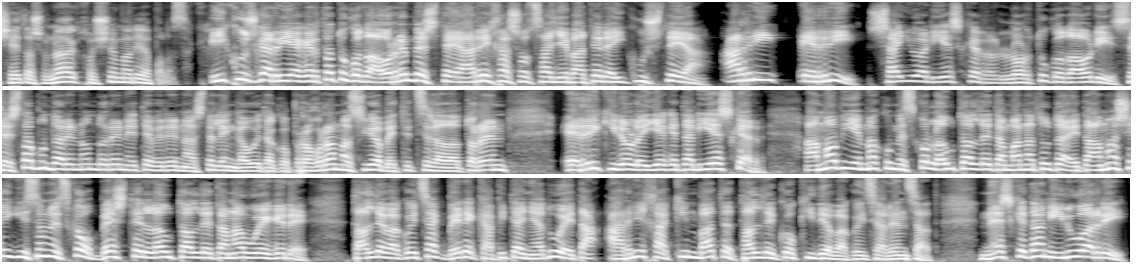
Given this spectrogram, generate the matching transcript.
xeetasunak, Jose Maria Palazak. Ikusgarria gertatuko da horren beste harri jasotzaile batera ikustea. Harri herri saioari esker lortuko da hori. Zesta puntaren ondoren ete beren astelen gauetako programazioa betetzera datorren herri kiroleiaketari esker. Amabi emakumezko lau taldetan banatuta eta amasei gizonezko beste lau taldetan hauek ere. Talde bakoitzak bere kapitaina du eta harri jakin bat taldeko kide bakoitzarentzat. Nesketan hiru harri,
